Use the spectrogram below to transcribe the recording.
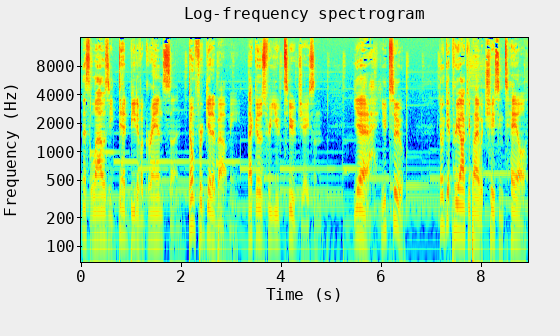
This lousy deadbeat of a grandson. Don't forget about me. That goes for you too, Jason. Yeah, you too. Don't get preoccupied with chasing tail.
